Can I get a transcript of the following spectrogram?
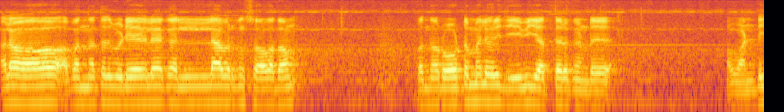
ഹലോ അപ്പോൾ ഇന്നത്തെ വീഡിയോയിലേക്ക് എല്ലാവർക്കും സ്വാഗതം. അപ്പോൾ ഇന്ന് റോട്ടുമ്മൽ ഒരു ജീവി ചത്തെടുക്കുന്നുണ്ട്. വണ്ടി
